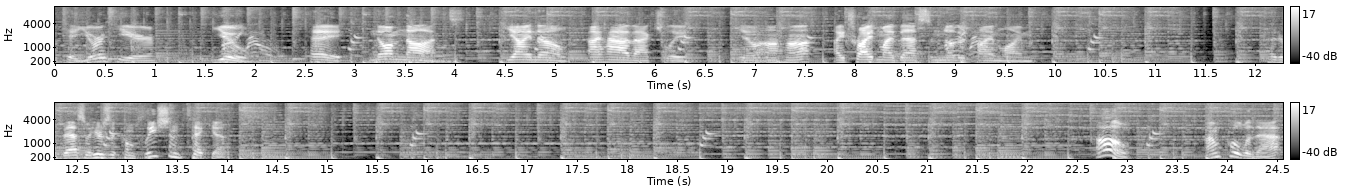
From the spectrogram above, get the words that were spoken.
Okay, you're here. You. Hey, no I'm not. Yeah, I know. I have, actually. You know, uh-huh. I tried my best in another timeline. Tried your best. So here's a completion ticket. Oh, I'm cool with that.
